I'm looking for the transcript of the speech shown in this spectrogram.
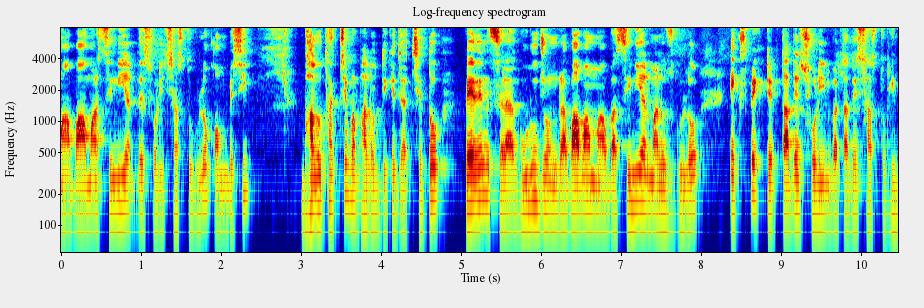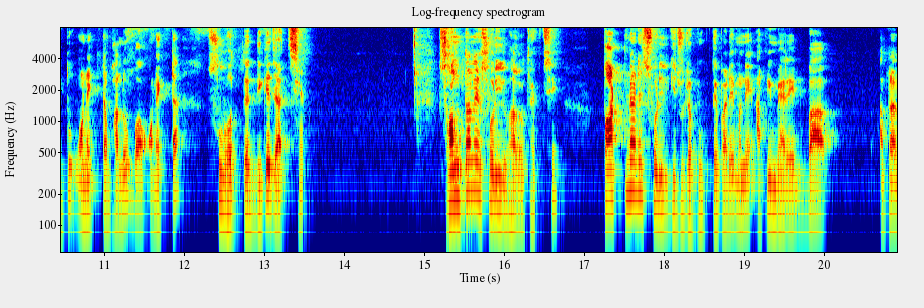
মা বা আমার সিনিয়রদের শরীর স্বাস্থ্যগুলো কম বেশি ভালো থাকছে বা ভালোর দিকে যাচ্ছে। তো প্যারেন্টসরা গুরুজনরা, বাবা মা বা সিনিয়র মানুষগুলো এক্সপেক্টেড তাদের শরীর বা তাদের স্বাস্থ্য কিন্তু অনেকটা ভালো বা অনেকটা শুভত্বের দিকে যাচ্ছে। সন্তানের শরীর ভালো থাকছে পার্টনারের শরীর কিছুটা ভুগতে পারে মানে আপনি ম্যারেড বা আপনার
